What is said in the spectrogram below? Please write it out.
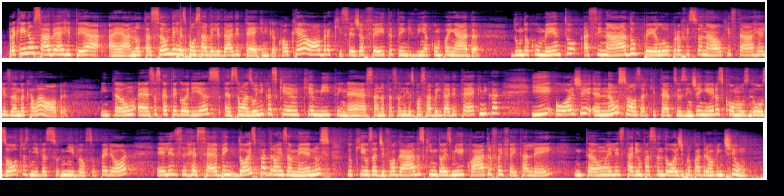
Para quem não sabe, a RT é a anotação de responsabilidade técnica. Qualquer obra que seja feita tem que vir acompanhada de um documento assinado pelo profissional que está realizando aquela obra. Então, essas categorias eh, são as únicas que, que emitem né, essa anotação de responsabilidade técnica. E hoje, eh, não só os arquitetos e os engenheiros, como os, os outros níveis nível superior, eles recebem dois padrões a menos do que os advogados, que em 2004 foi feita a lei. Então, eles estariam passando hoje para o padrão 21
